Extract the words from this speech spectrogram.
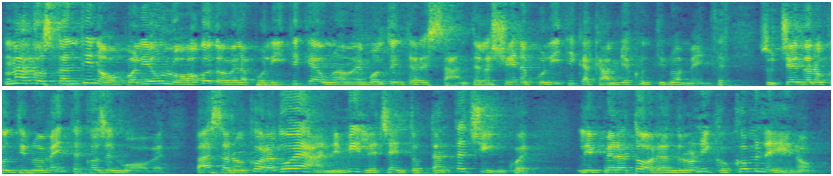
Ma Costantinopoli è un luogo dove la politica è, una, è, molto interessante, la scena politica cambia continuamente, succedono continuamente cose nuove. Passano ancora due anni, 1185, l'imperatore Andronico Comneno,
